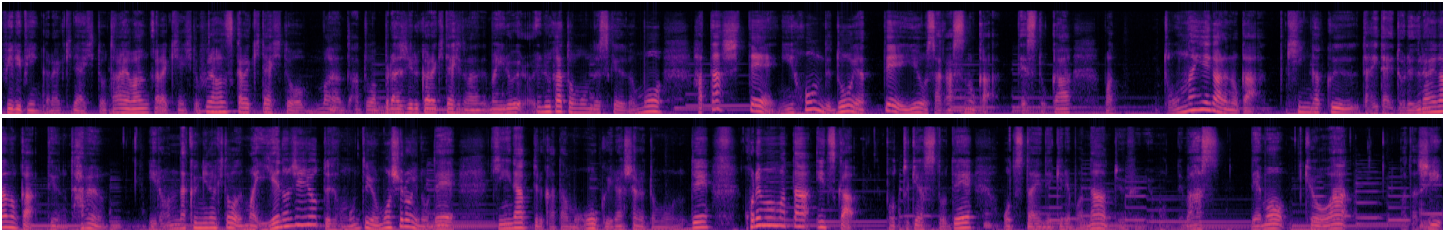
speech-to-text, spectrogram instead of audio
フィリピンから来た人、台湾から来た人、フランスから来た人、まあ、あとはブラジルから来た人なんで、まあ、いろいろいるかと思うんですけれども、果たして日本でどうやって家を探すのかですとか、まあ、どんな家があるのか金額大体どれぐらいなのかっていうの多分いろんな国の人、まあ、家の事情って本当に面白いので気になってる方も多くいらっしゃると思うのでこれもまたいつかポッドキャストでお伝えできればなというふうに思ってます。でも今日は私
